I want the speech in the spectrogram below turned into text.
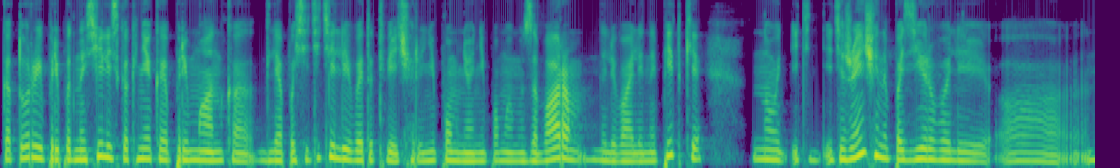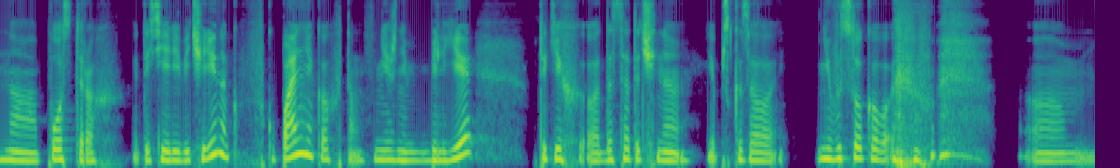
которые преподносились как некая приманка для посетителей в этот вечер. Я не помню, они, по-моему, за баром наливали напитки, но эти, эти женщины позировали э, на постерах этой серии вечеринок в купальниках, там, в нижнем белье, таких э, достаточно, я бы сказала, невысокого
